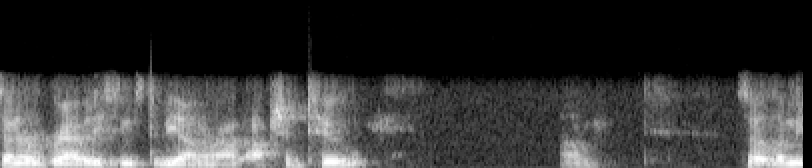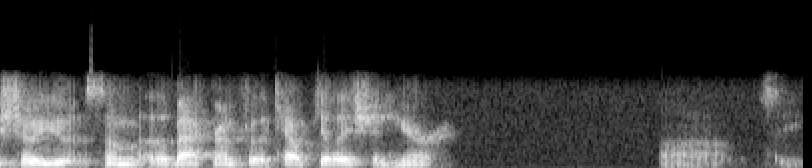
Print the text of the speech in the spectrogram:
center of gravity seems to be on around option two. Um, So let me show you some of the background for the calculation here. Uh, see.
